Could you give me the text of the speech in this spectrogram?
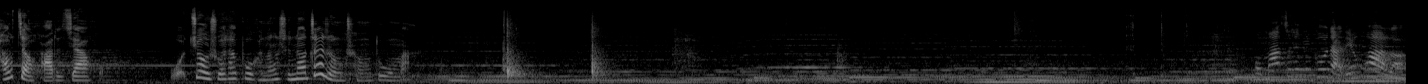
好狡猾的家伙！我就说他不可能神到这种程度嘛。我妈昨天就给我打电话了，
